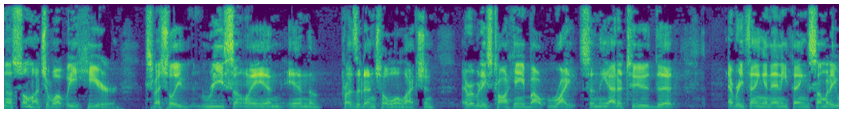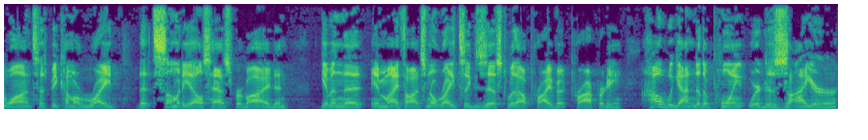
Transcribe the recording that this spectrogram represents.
know, so much of what we hear, especially recently in, in the presidential election, everybody's talking about rights and the attitude that everything and anything somebody wants has become a right that somebody else has to provide. And given that, in my thoughts, no rights exist without private property, how have we gotten to the point where desire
